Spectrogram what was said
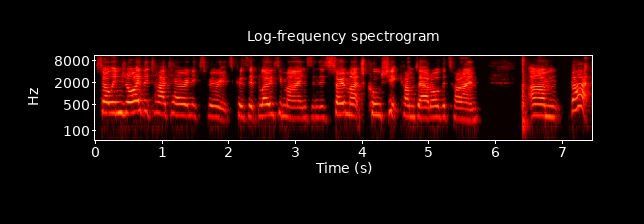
So enjoy the Tartarian experience because it blows your minds and there's so much cool shit comes out all the time. Um, but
